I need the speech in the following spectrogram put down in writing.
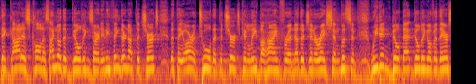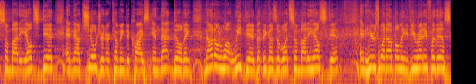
that God has called us. I know that buildings aren't anything they're not the church, but they are a tool that the church can leave behind for another generation. Listen, we didn't build that building over there, somebody else did, and now children are coming to Christ in that building, not on what we did, but because of what somebody else did. And here's what I believe. You ready for this?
